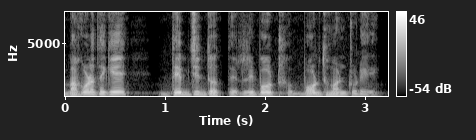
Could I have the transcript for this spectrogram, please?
বাঁকুড়া থেকে দেবজিৎ দত্তের রিপোর্ট বর্ধমান টুডে।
